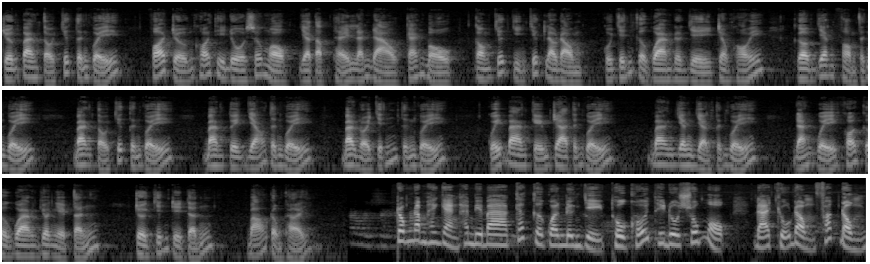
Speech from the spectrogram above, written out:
trưởng ban tổ chức tỉnh quỹ, phó trưởng khối thi đua số 1 và tập thể lãnh đạo, cán bộ, công chức viên chức lao động của chính cơ quan đơn vị trong khối, gồm văn phòng tỉnh quỹ, ban tổ chức tỉnh ủy, ban tuyên giáo tỉnh ủy, ban nội chính tỉnh ủy, quỹ ban kiểm tra tỉnh ủy, ban dân vận tỉnh ủy, đảng ủy khối cơ quan doanh nghiệp tỉnh, trường chính trị tỉnh, báo Đồng Khởi. Trong năm 2023, các cơ quan đơn vị thuộc khối thi đua số 1 đã chủ động phát động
